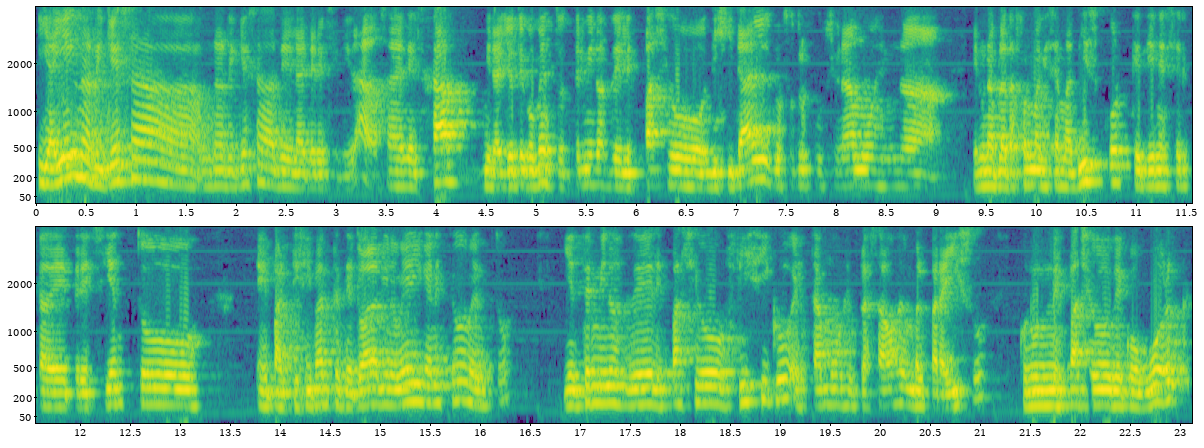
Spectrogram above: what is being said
y ahí hay una riqueza, una riqueza de la heterogeneidad. O sea, en el hub, mira, yo te comento, en términos del espacio digital, nosotros funcionamos en una, en una plataforma que se llama Discord, que tiene cerca de 300 eh, participantes de toda Latinoamérica en este momento. Y en términos del espacio físico, estamos emplazados en Valparaíso, con un espacio de cowork,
